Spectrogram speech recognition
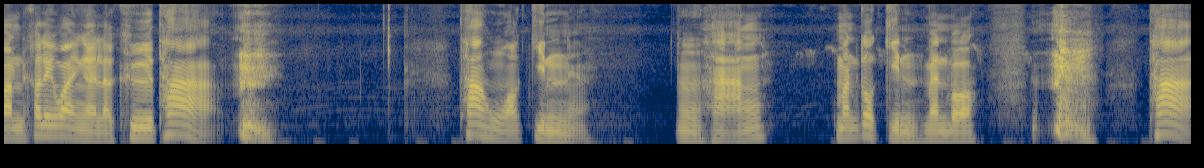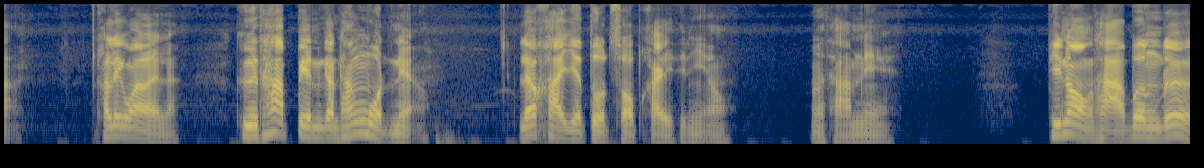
มันเขาเรียกว่ายังไงล่ะ คือถ้า ถ้าหัวกินเนี่ยเออหาง มันก็กินแมนบอถ้าเขาเรียกว่าอะไรล่ะ คือถ้าเป็นกันทั้งหมดเนี่ย แล้วใครจะตรวจสอบใครทีนี้เอาเออถามเนี่ยพี่น้องถาเบิงเด้อ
